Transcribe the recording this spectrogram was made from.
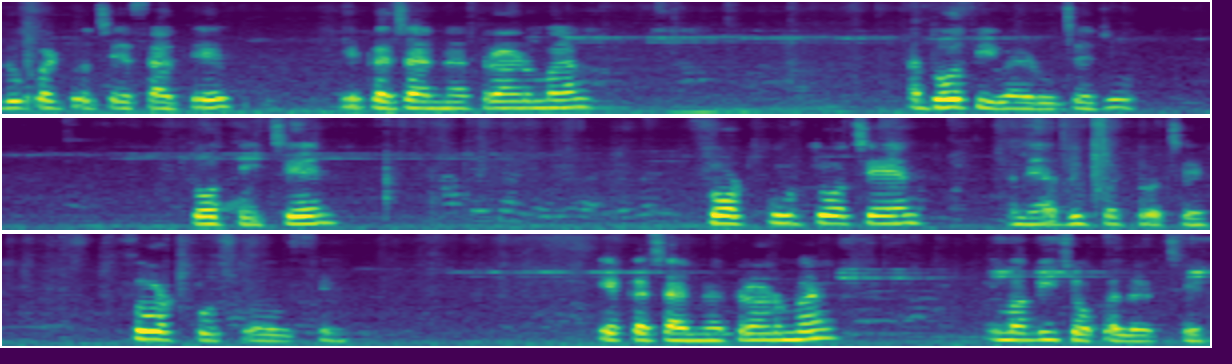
દુપટ્ટો છે સાથે, એક હજારના ત્રણમાં. આ ધોતીવાળું છે જો, ધોતી છે. શોર્ટ કુર્તો છે, અને આ દુપટ્ટો છે. શોર્ટ કુર્તો છે. એક હજારના ત્રણમાં. એમાં બીજો કલર છે.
